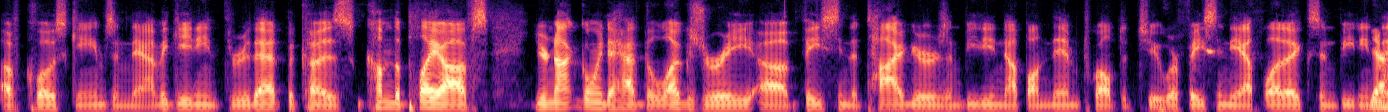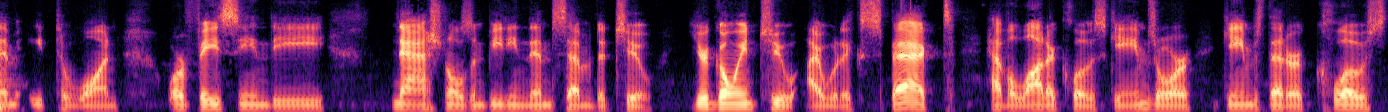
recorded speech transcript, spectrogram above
of close games and navigating through that because come the playoffs, you're not going to have the luxury of facing the Tigers and beating up on them 12 to 2 or facing the Athletics and beating Yeah. them 8 to 1 or facing the Nationals and beating them 7 to 2. You're going to, I would expect, have a lot of close games or games that are close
